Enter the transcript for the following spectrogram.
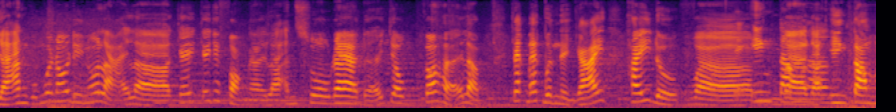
và anh cũng có nói đi nói lại là cái cái cái phần này là anh show ra để cho có thể là các bác bên đàn gái thấy được và Để yên tâm và là hơn. yên tâm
